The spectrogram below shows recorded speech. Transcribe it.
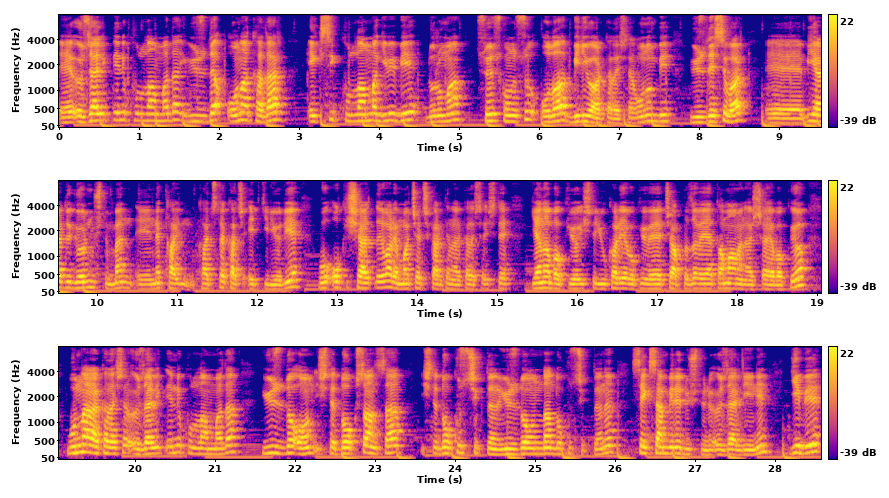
e, özelliklerini kullanmada %10'a kadar eksik kullanma gibi bir duruma söz konusu olabiliyor arkadaşlar. Onun bir yüzdesi var. Ee, bir yerde görmüştüm ben e, ne ka- kaçta kaç etkiliyor diye. Bu ok işaretleri var ya maça çıkarken arkadaşlar işte yana bakıyor, işte yukarıya bakıyor veya çapraza veya tamamen aşağıya bakıyor. Bunlar arkadaşlar özelliklerini kullanmada %10 işte 90 sa işte 9 çıktığını %10'dan 9 çıktığını 81'e düştüğünü özelliğinin gibi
